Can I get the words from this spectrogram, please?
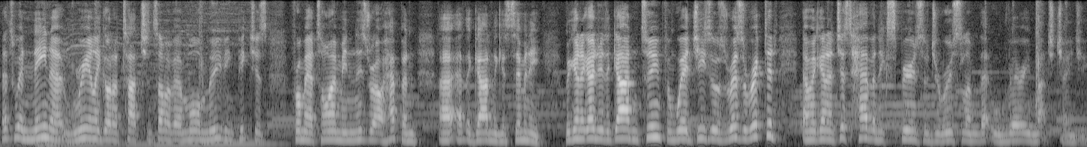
That's where Nina really got a touch, and some of our more moving pictures from our time in Israel happened uh, at the Garden of Gethsemane. We're going to go to the Garden Tomb from where Jesus was resurrected, and we're going to just have an experience of Jerusalem that will very much change you.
